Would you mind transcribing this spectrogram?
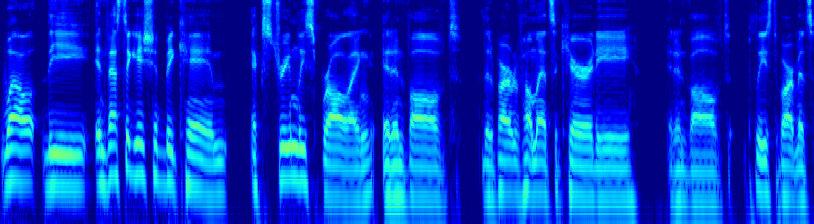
Well, the investigation became extremely sprawling. It involved the Department of Homeland Security, it involved police departments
